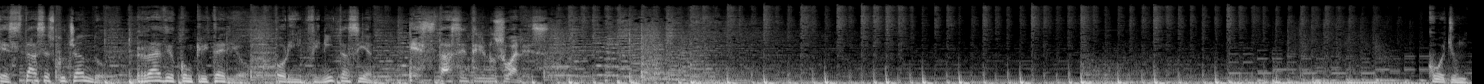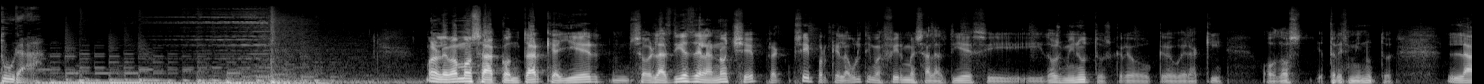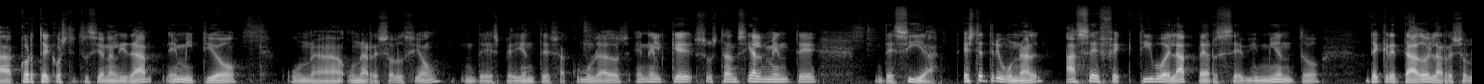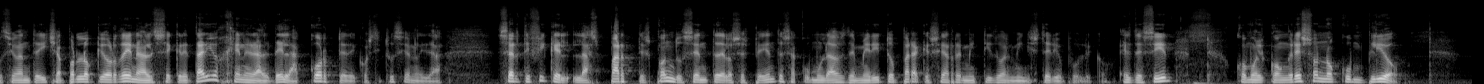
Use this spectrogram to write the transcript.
Estás escuchando Radio con Criterio por Infinita 100. Estás entre inusuales. Coyuntura. Bueno, le vamos a contar que ayer, sobre las 10 de la noche, sí, porque la última firma es a las 10 y, y dos minutos, creo, creo ver aquí, o dos, tres minutos, la Corte de Constitucionalidad emitió una, una resolución de expedientes acumulados en el que sustancialmente decía, este tribunal hace efectivo el apercibimiento decretado en la resolución antedicha, por lo que ordena al secretario general de la Corte de Constitucionalidad certifique las partes conducentes de los expedientes acumulados de mérito para que sea remitido al Ministerio Público. Es decir, como el Congreso no cumplió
